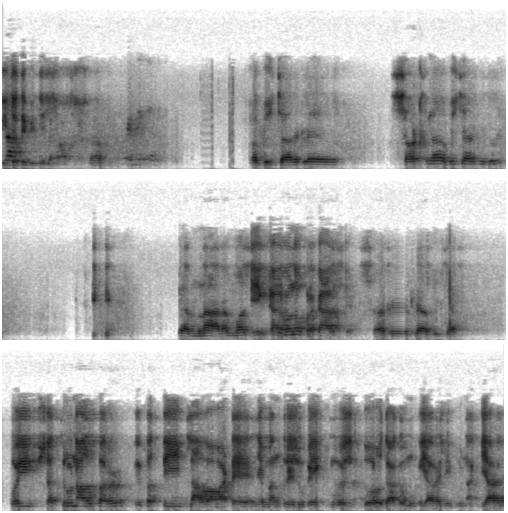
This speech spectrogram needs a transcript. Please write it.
બીજેથી બીજી લાઈન અભિચાર એટલે શઠ ના અભિચાર કીધું કર્મના આરંભમાં એ કર્મનો પ્રકાર છે. શઠ એટલે અભિચાર. કોઈ શત્રુના ઉપર વિપત્તિ લાવવા માટે એ મંત્રેલું કંઈક દોરો ધાગો મૂકી આવે લીંબુ નાખી આવે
